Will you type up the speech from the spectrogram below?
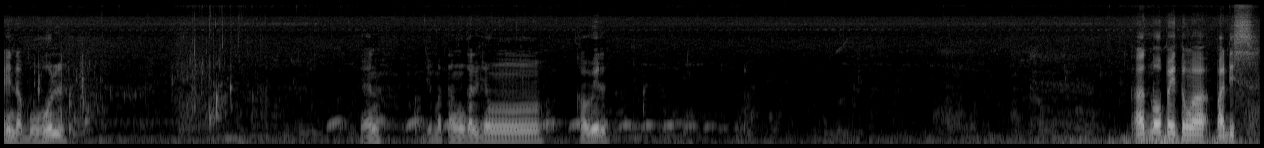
Ay, nabuhol. Yan. Hindi matanggal yung kawil. At mo pa ito nga padis.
